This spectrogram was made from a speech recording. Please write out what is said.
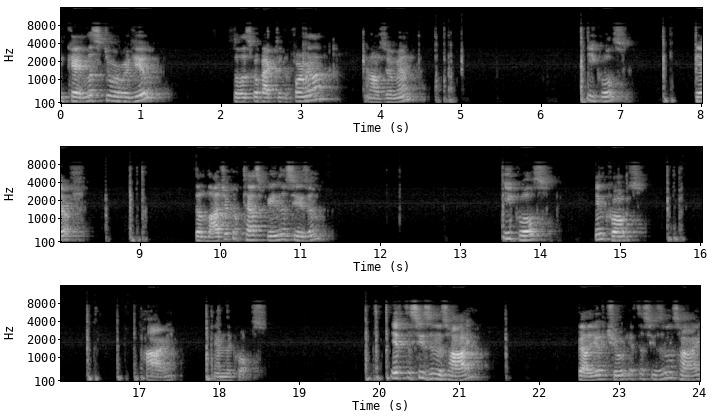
Okay, let's do a review. So let's go back to the formula, and I'll zoom in. Equals if the logical test being the season equals, in quotes, high in the quotes. If the season is high, value of true, if the season is high,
